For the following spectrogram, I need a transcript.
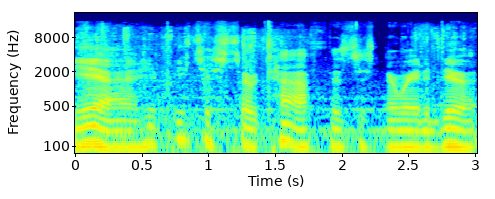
yeah, he's just so tough, there's just no way to do it.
